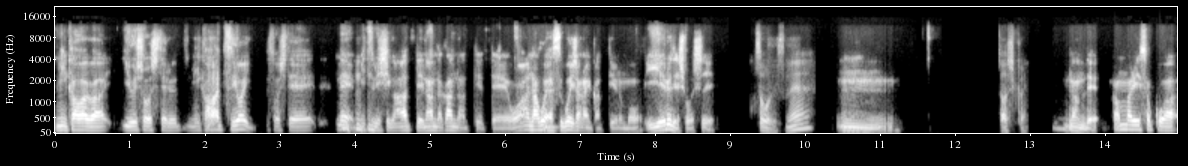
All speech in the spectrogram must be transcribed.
三河が優勝してる、三河強い、そしてね、三菱があってなんだかんだって言って、わあ、名古屋すごいじゃないかっていうのも言えるでしょうし、そうですね。うん、確かに。なんで、あんまりそこは、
